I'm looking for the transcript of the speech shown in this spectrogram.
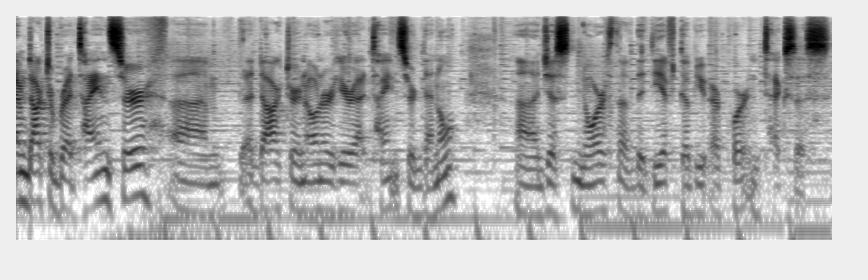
I'm Dr. Brett Titensor, um, a doctor and owner here at Titensor Dental, uh, just north of the DFW airport in Texas.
